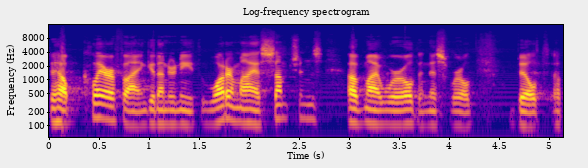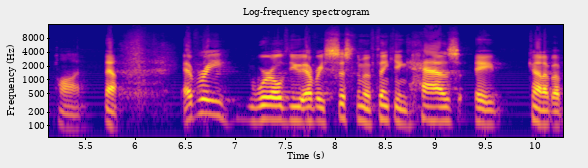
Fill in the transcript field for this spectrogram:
to help clarify and get underneath what are my assumptions of my world and this world built upon. Now, every worldview, every system of thinking has a kind of a,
